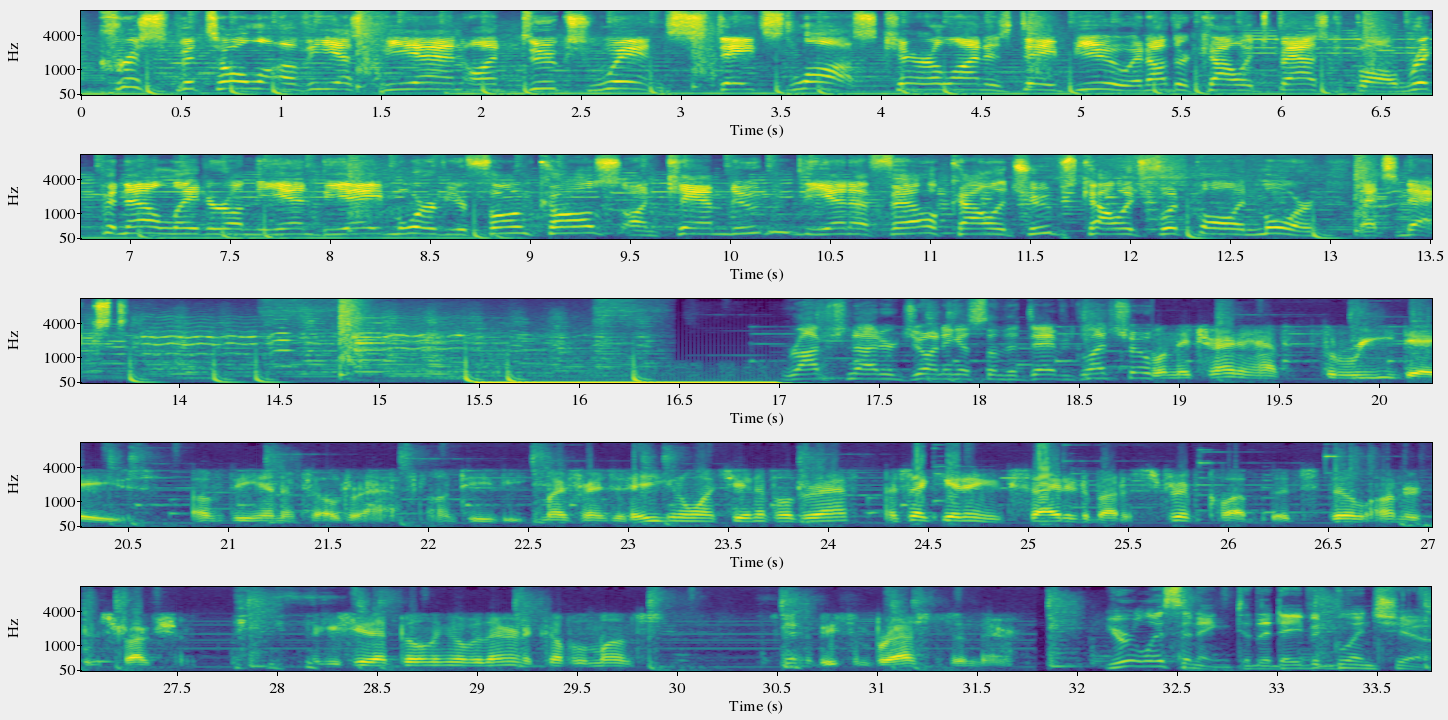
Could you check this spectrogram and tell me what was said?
Chris Spatola of ESPN on Duke's win, State's loss, Carolina's debut, and other college basketball. Rick Bonnell later on the NBA. More of your phone calls on Cam Newton, the NFL, college hoops, college football, and more. That's next. Rob Schneider joining us on the David Glenn Show. When they try to have three days of the NFL draft on TV, my friend said, "Hey, you gonna watch the NFL draft?" That's like getting excited about a strip club that's still under construction. like you see that building over there in a couple of months, there's gonna be some breasts in there. You're listening to The David Glenn Show.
